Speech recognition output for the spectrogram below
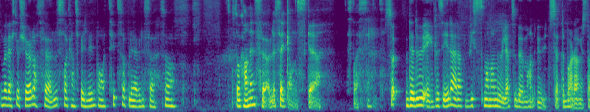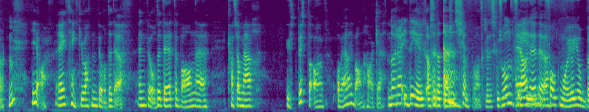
Og vi vet jo sjøl at følelser kan spille inn på tidsopplevelse. Så da kan en føle seg ganske stresset. Så det du egentlig sier, er at hvis man har mulighet, så bør man utsette barnehagestarten? Ja, jeg tenker jo at en burde det. En burde det til barnet kanskje har mer utbytte av å være i barnehage. Når er ideelt, altså Dette er en kjempevanskelig diskusjon. fordi ja, det det. Folk må jo jobbe,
